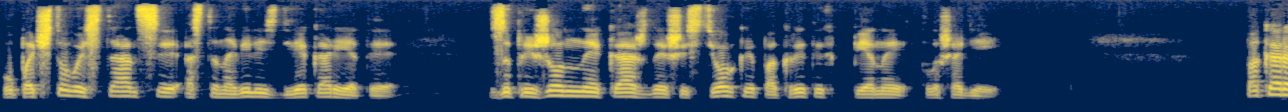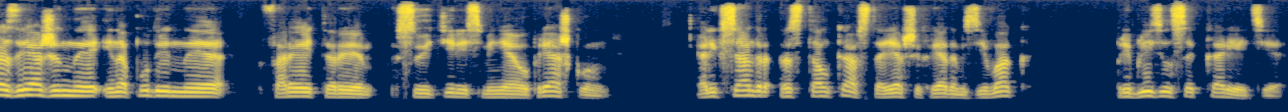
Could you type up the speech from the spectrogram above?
У почтовой станции остановились две кареты, запряженные каждой шестеркой покрытых пеной лошадей. Пока разряженные и напудренные форейтеры суетились, меняя упряжку, Александр, растолкав стоявших рядом зевак, приблизился к карете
